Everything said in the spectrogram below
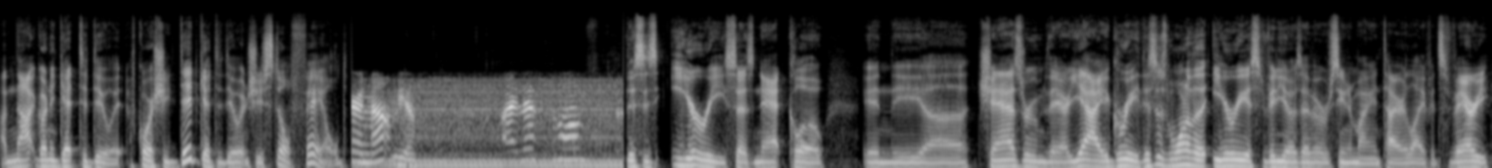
I'm not going to get to do it." Of course, she did get to do it and she still failed. Here in Mountain View. I left home. This is eerie, says Nat Clo in the uh, Chaz room there. Yeah, I agree. This is one of the eeriest videos I've ever seen in my entire life. It's very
